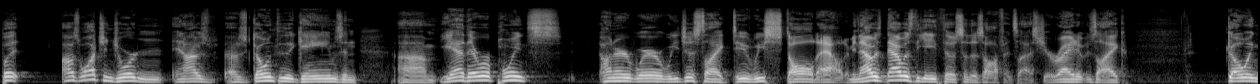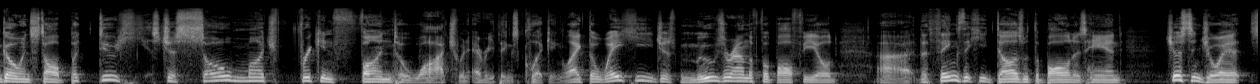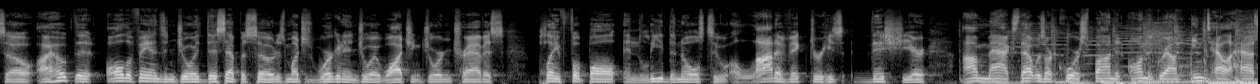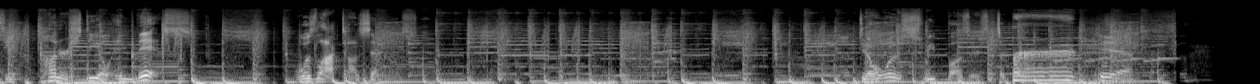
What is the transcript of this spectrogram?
But I was watching Jordan and I was I was going through the games and um, yeah, there were points, Hunter, where we just like, dude, we stalled out. I mean, that was that was the ethos of this offense last year, right? It was like go and go and stall. But dude, he is just so much freaking fun to watch when everything's clicking. Like the way he just moves around the football field, uh, the things that he does with the ball in his hand, just enjoy it. So I hope that all the fans enjoyed this episode as much as we're going to enjoy watching Jordan Travis play football and lead the Noles to a lot of victories this year. I'm Max. That was our correspondent on the ground in Tallahassee, Hunter Steele, and this was Locked On Seminoles. I want sweet buzzers. It's a bird. Yeah.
